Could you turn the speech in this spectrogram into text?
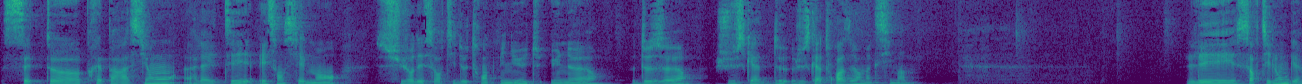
cette euh, préparation, elle a été essentiellement sur des sorties de 30 minutes, 1 heure, 2 heures, jusqu'à jusqu'à 3 heures maximum. Les sorties longues,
